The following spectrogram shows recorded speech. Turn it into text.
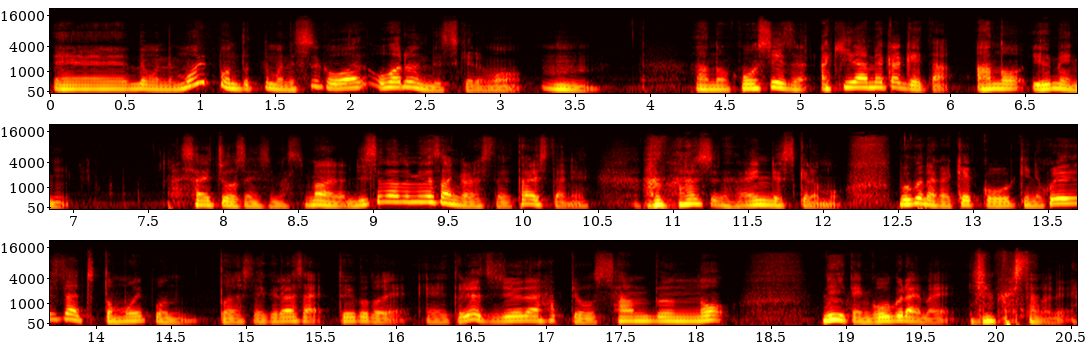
えー、でもね、もう一本取ってもね、すぐ終わるんですけども、うん。あの、今シーズン諦めかけたあの夢に再挑戦します。まあ、リスナーの皆さんからしたら大したね、あの話じゃないんですけども、僕なんか結構大きいね。これ実はちょっともう一本取らせてください。ということで、えー、とりあえず重大発表3分の、2.5ぐらいまで言いましたので、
